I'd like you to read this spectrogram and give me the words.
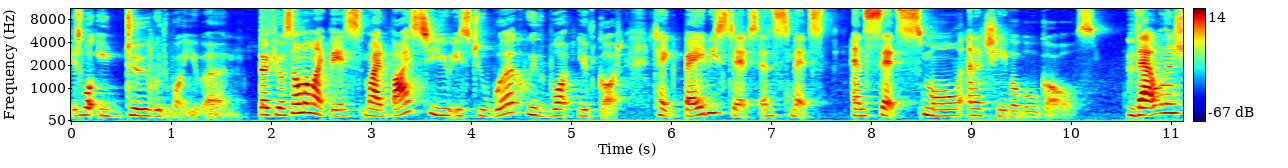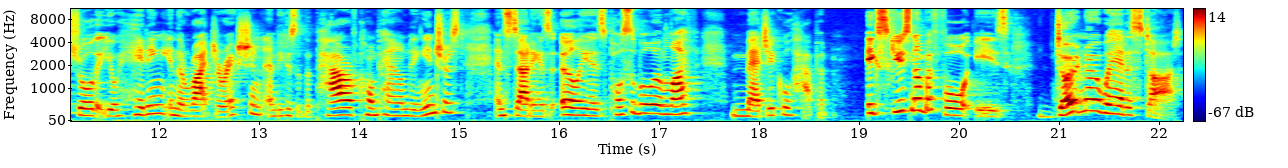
it's what you do with what you earn. So if you're someone like this, my advice to you is to work with what you've got. Take baby steps and smets and set small and achievable goals. That will ensure that you're heading in the right direction and because of the power of compounding interest and starting as early as possible in life, magic will happen. Excuse number four is don't know where to start.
